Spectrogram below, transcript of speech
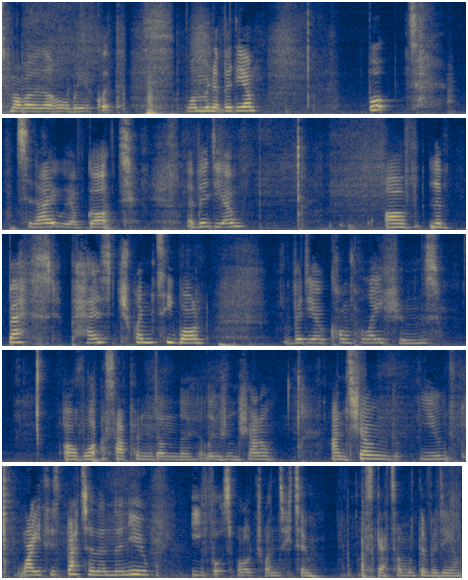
Tomorrow there will be a quick one minute video. But today we have got a video of the best PES 21 video compilations of what's happened on the Illusion channel and showing you why it is better than the new eFootball 22. Let's get on with the video.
